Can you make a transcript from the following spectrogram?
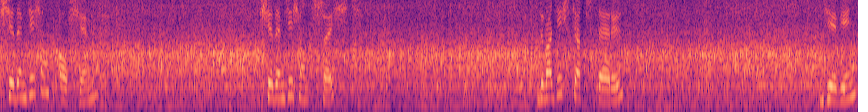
78, 76, 24, dziewięć,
